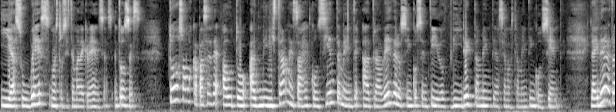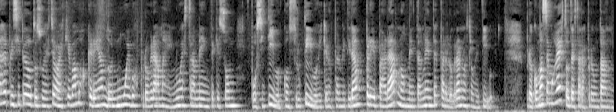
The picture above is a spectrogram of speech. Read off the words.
y a su vez nuestro sistema de creencias. Entonces, todos somos capaces de autoadministrar mensajes conscientemente a través de los cinco sentidos directamente hacia nuestra mente inconsciente. La idea detrás del principio de autosugestión es que vamos creando nuevos programas en nuestra mente que son positivos, constructivos y que nos permitirán prepararnos mentalmente para lograr nuestro objetivo. Pero ¿cómo hacemos esto? Te estarás preguntando.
